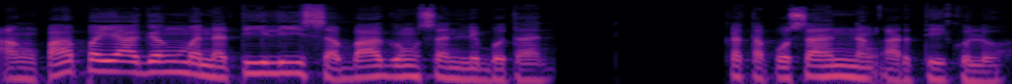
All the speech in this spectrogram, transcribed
ang papayagang manatili sa bagong sanlibutan. Katapusan ng artikulo.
